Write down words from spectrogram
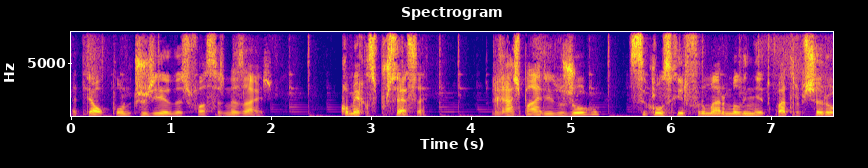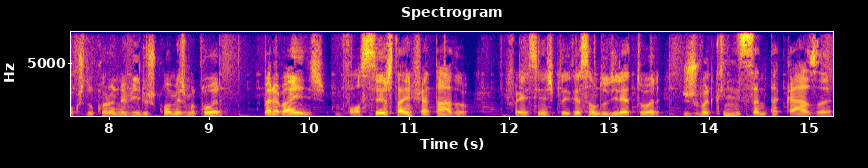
até ao ponto G das fossas nasais. Como é que se processa? raspa a área do jogo. Se conseguir formar uma linha de quatro bicharocos do coronavírus com a mesma cor, parabéns, você está infectado. Foi assim a explicação do diretor Joaquim Santa Casa,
